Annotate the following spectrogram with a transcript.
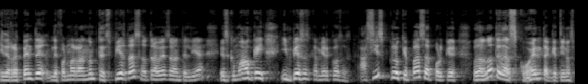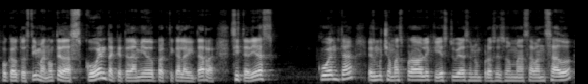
Y de repente, de forma random, te despiertas otra vez durante el día. es como, ah, ok, empiezas a cambiar cosas. Así es lo que pasa, porque, o sea, no te das cuenta que tienes poca autoestima, no te das cuenta que te da miedo practicar la guitarra. Si te dieras cuenta, es mucho más probable que ya estuvieras en un proceso más avanzado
